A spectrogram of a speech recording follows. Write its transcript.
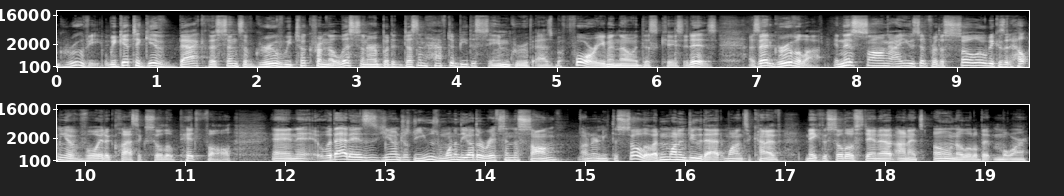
groovy. We get to give back the sense of groove we took from the listener, but it doesn't have to be the same groove as before, even though in this case it is. I said groove a lot. In this song, I used it for the solo because it helped me avoid a classic solo pitfall. And what that is, you know, just use one of the other riffs in the song underneath the solo. I didn't want to do that. I wanted to kind of make the solo stand out on its own a little bit more.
